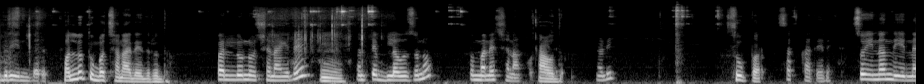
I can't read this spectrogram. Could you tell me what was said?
ಗ್ರೀನ್ ಬರುತ್ತೆ. ಪಲ್ಲು ತುಂಬಾ ಚೆನ್ನಾಗಿದೆ ಇದ್ರದ್ದು. ಪಲ್ಲುನು ಚೆನ್ನಾಗಿದೆ. ಮತ್ತೆ ಬ್ಲೌಸ್ನು ತುಂಬಾನೇ ಚೆನ್ನಾಗಿ ಹೌದು. ನೋಡಿ. ಸೂಪರ್ ಸಕ್ಕತ್ತಿದೆ ಸೊ ಇನ್ನೊಂದು ಇನ್ನ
